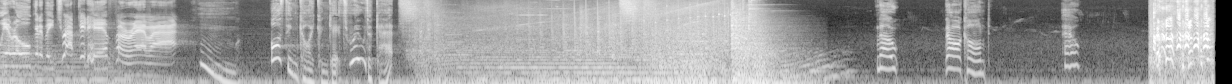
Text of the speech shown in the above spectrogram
We're all gonna be trapped in here forever. Hmm. I think I can get through the gaps. No. No, I can't. Help.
